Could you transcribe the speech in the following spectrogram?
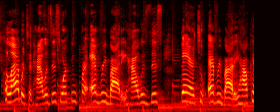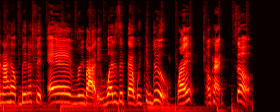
collaborative. How is this working for everybody? How is this fair to everybody? How can I help benefit everybody? What is it that we can do, right? Okay, so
